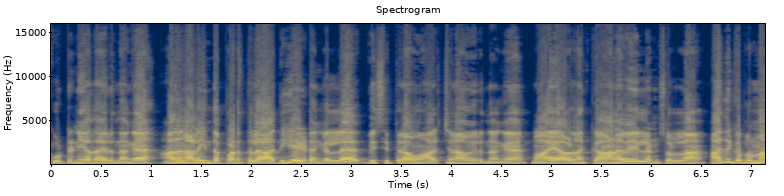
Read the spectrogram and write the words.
கூட்டணியா தான் இருந்தாங்க. அதனால இந்த படத்துல அதிக இடங்கள்ல விசித்ராவும் அர்ச்சனாவும் இருந்தாங்க. மாயாவெல்லாம் காணவே இல்லைன்னு சொல்லலாம். அதுக்கப்புறமா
